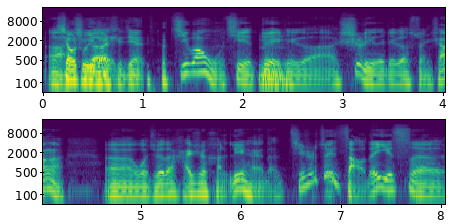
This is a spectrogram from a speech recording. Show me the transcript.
啊，消除一段时间。激光武器对嗯这个视力的这个损伤啊，呃，我觉得还是很厉害的。其实最早的一次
